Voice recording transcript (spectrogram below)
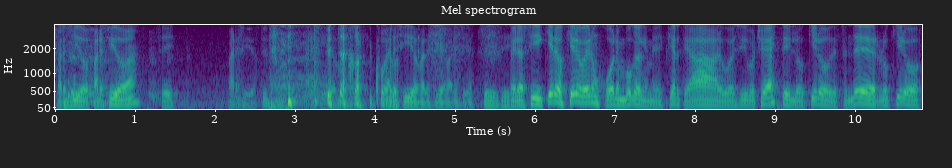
Parecido, parecido, ¿eh? Sí. Parecido. Te Parecido. te trajo parecido. recuerdos. Parecido, parecido, parecido. Sí, sí. Pero sí, quiero, quiero ver un jugador en Boca que me despierte algo. Decir, che, a este lo quiero defender, lo quiero...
